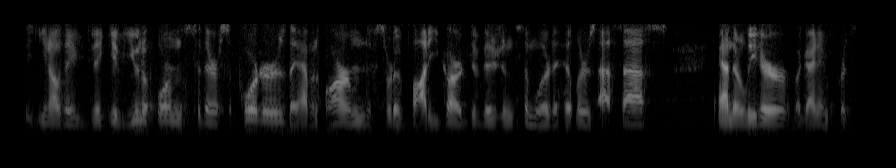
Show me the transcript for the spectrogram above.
you know, they, they give uniforms to their supporters. They have an armed sort of bodyguard division similar to Hitler's SS. And their leader, a guy named Fritz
